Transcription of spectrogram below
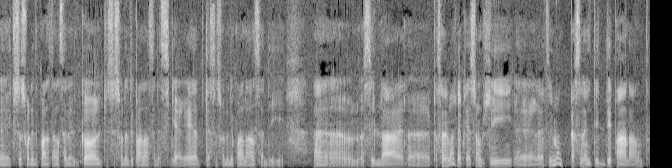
Euh, que ce soit la dépendance à l'alcool, que ce soit la dépendance à la cigarette, que ce soit la dépendance à des euh, cellulaires. personnellement, j'ai l'impression que j'ai relativement une personnalité dépendante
